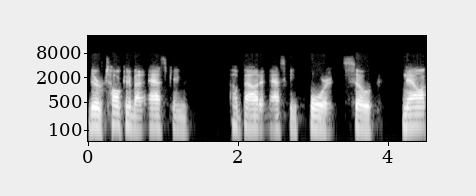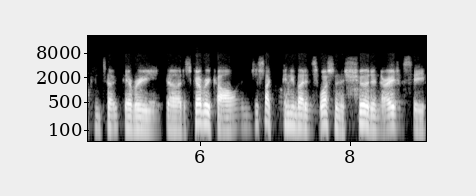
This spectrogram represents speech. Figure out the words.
they're talking about asking about it and asking for it. So now I can take every uh, discovery call, and just like anybody that's watching this should in their agency,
